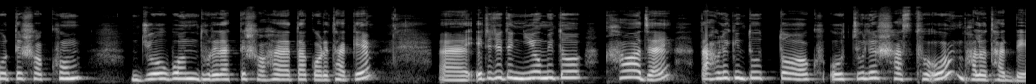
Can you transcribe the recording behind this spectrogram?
করতে সক্ষম, যৌবন ধরে রাখতে সহায়তা করে থাকে। এটি যদি নিয়মিত খাওয়া যায়, তাহলে কিন্তু ত্বক ও চুলের স্বাস্থ্যও ভালো থাকবে।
